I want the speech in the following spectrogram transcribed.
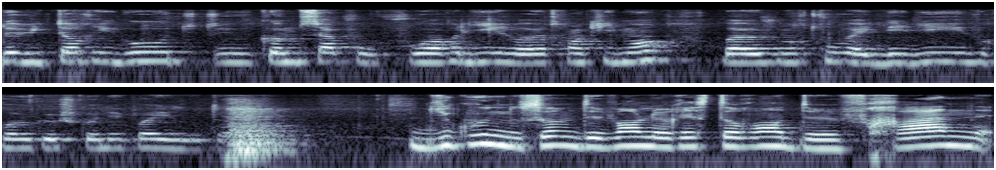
de Victor Hugo, tout- comme ça, pour pouvoir lire tranquillement, bah, je me retrouve avec des livres que je connais pas les auteurs. Du coup, nous sommes devant le restaurant de Fran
